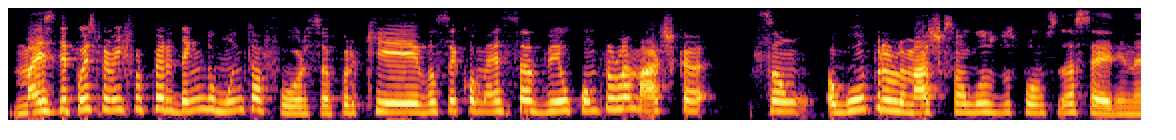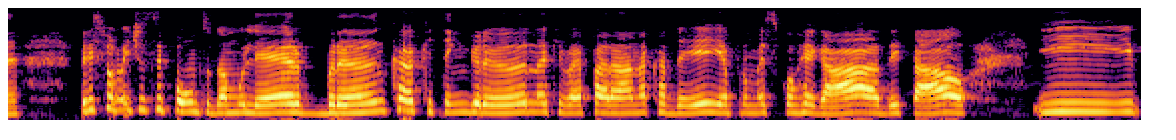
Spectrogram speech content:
Mas depois, para mim, foi perdendo muito a força, porque você começa a ver o quão problemática são. Algum problemático são alguns dos pontos da série, né? Principalmente esse ponto da mulher branca que tem grana, que vai parar na cadeia pra uma escorregada e tal. E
